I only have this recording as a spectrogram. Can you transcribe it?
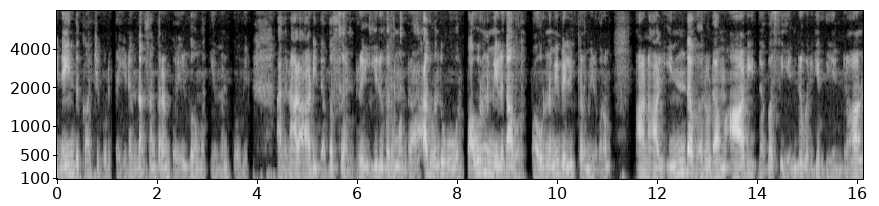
இணைந்து காட்சி கொடுத்த இடம்தான் சங்கரன் கோயில் கோமதி அம்மன் கோவில். அதனால் ஆடி தபசு அன்று இருவரும் ஒன்றா அது வந்து ஒவ்வொரு பௌர்ணமியில் தான் வரும். பௌர்ணமி வெள்ளிக்கிழமையில் வரும். ஆனால் இந்த வருடம் ஆடி தபசு என்று வருகிறது என்றால்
